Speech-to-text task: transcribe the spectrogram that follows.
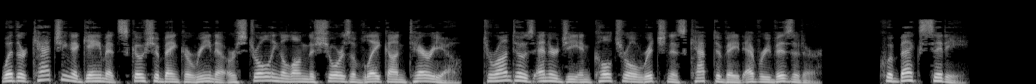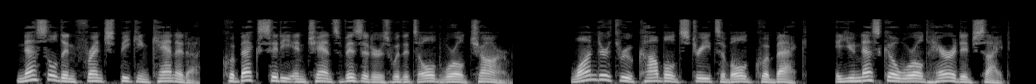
Whether catching a game at Scotiabank Arena or strolling along the shores of Lake Ontario, Toronto's energy and cultural richness captivate every visitor. Quebec City. Nestled in French-speaking Canada, Quebec City enchants visitors with its old-world charm. Wander through cobbled streets of Old Quebec, a UNESCO World Heritage Site,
